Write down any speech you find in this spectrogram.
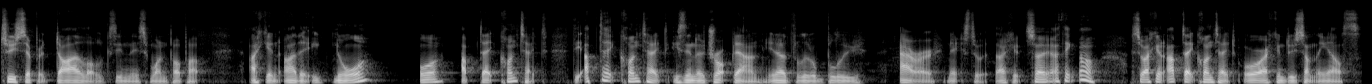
two separate dialogues in this one pop up. I can either ignore or update contact. The update contact is in a drop down, you know, the little blue arrow next to it. So I think, oh, so I can update contact or I can do something else.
